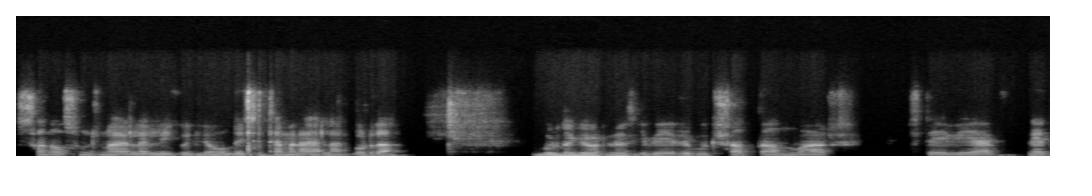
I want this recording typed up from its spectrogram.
sanal sunucunun ayarlarıyla ilgili olduğu için temel ayarlar burada. Burada gördüğünüz gibi reboot shutdown var. İşte we have net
